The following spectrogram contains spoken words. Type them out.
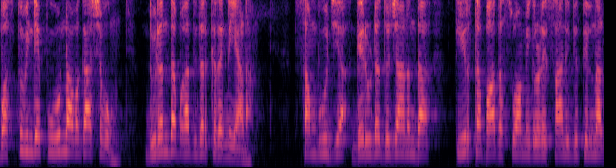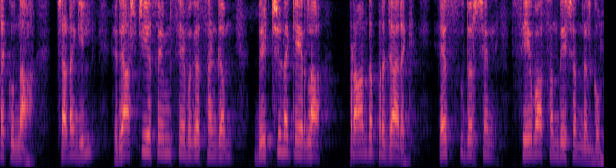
വസ്തുവിന്റെ പൂർണ അവകാശവും ദുരന്തബാധിതർക്ക് തന്നെയാണ്. സമ്പൂജ്യ ഗരുഡധ്വജാനന്ദ തീർത്ഥപാദസ്വാമികളുടെ സാന്നിധ്യത്തിൽ നടക്കുന്ന ചടങ്ങിൽ രാഷ്ട്രീയ സ്വയംസേവക സംഘം ദക്ഷിണ കേരള പ്രാന്തപ്രചാരക് എസ് സുദർശൻ സേവാ സന്ദേശം നൽകും.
